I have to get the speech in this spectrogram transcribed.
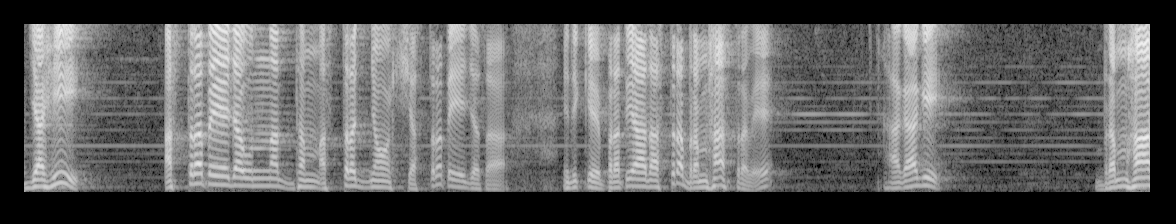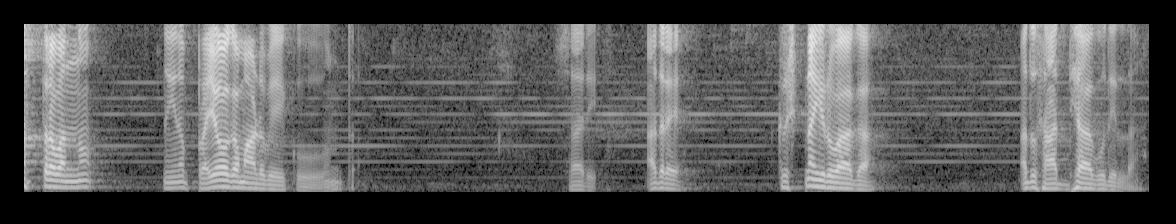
ಜಹಿ ಅಸ್ತ್ರತೇಜ ಉನ್ನದ್ಧಂ ಅಸ್ತ್ರಜ್ಞೋ ಹ್ಯಸ್ತ್ರತೇಜಸ. ಇದಕ್ಕೆ ಪ್ರತಿಯಾದ ಅಸ್ತ್ರ ಬ್ರಹ್ಮಾಸ್ತ್ರವೇ. ಹಾಗಾಗಿ ಬ್ರಹ್ಮಾಸ್ತ್ರವನ್ನು ನೀನು ಪ್ರಯೋಗ ಮಾಡಬೇಕು ಅಂತ. ಸರಿ. ಆದರೆ ಕೃಷ್ಣ ಇರುವಾಗ ಅದು ಸಾಧ್ಯ ಆಗುವುದಿಲ್ಲ.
